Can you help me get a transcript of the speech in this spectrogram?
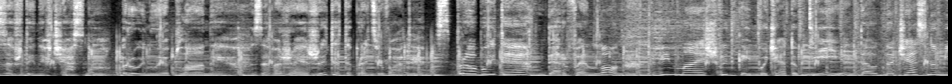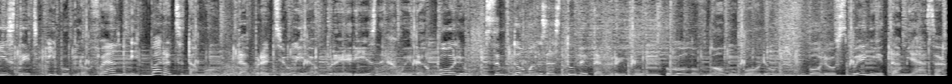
завжди невчасно, руйнує плани, заважає жити та працювати. Спробуйте Дарфенлонг. Він має швидкий початок дії та одночасно містить ібупрофен і парацетамол та працює при різних видах болю, симптомах застуди та грипу, головному болю, болю в спині та м'язах.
